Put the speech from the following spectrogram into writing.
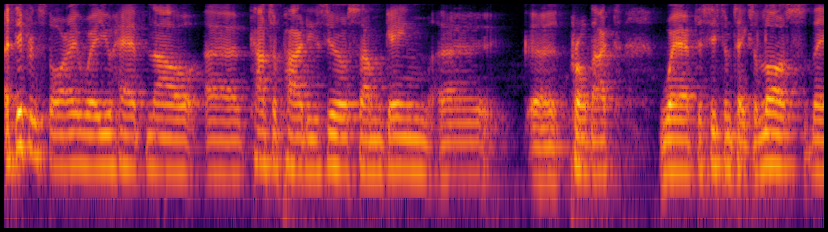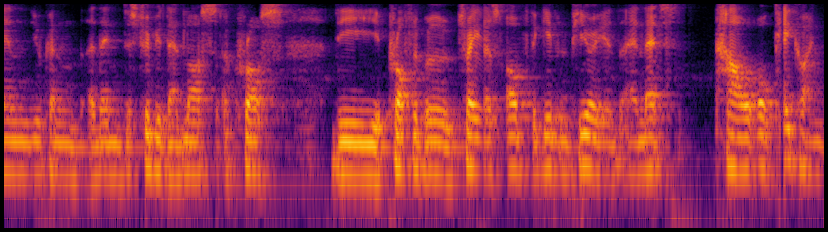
a different story where you have now a counterparty zero sum game uh, uh, product where if the system takes a loss, then you can uh, then distribute that loss across the profitable traders of the given period. And that's how OKCoin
